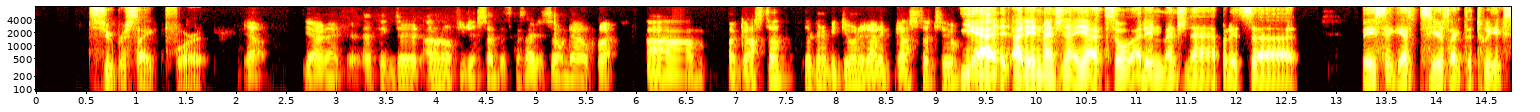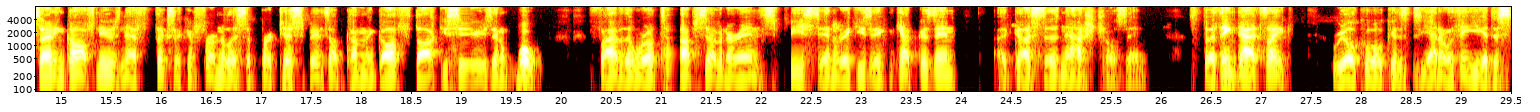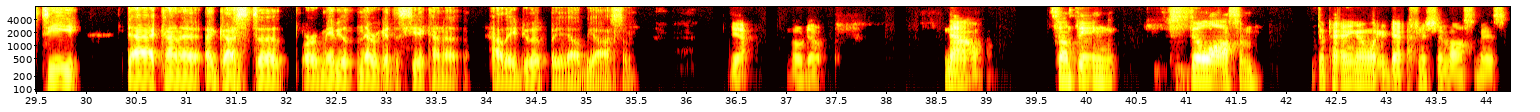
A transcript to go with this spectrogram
super psyched for it. Yeah, yeah, and I, I think that I don't know if you just said this because I just zoned out, but um Augusta, they're gonna be doing it at Augusta too. Yeah, I- I didn't mention that. Yeah, so I didn't mention that, but it's uh basically, I guess here's like the tweet: exciting golf news. Netflix has confirmed the list of participants, upcoming golf docu series, and whoa, five of the world top seven are in. Spieth's in, Ricky's in, Koepka's in, Augusta's Nationals in. So I think that's like real cool because yeah, I don't think you get to see that kind of Augusta, or maybe you'll never get to see it kind of how they do it. But yeah, it'll be awesome. Yeah, no doubt. Now, something still awesome, depending on what your definition of awesome is.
